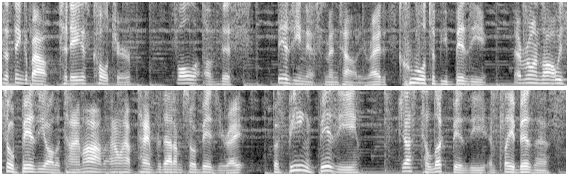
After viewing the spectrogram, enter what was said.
to think about today's culture full of this busyness mentality, right? It's cool to be busy. Everyone's always so busy all the time. Oh, I don't have time for that. I'm so busy, right? But being busy just to look busy and play business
